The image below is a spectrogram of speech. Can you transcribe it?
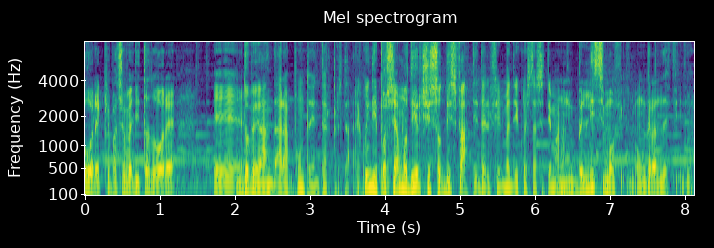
l'attore che faceva il dittatore e... doveva andare appunto a interpretare. Quindi possiamo dirci soddisfatti del film di questa settimana. Un bellissimo film, un grande film.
